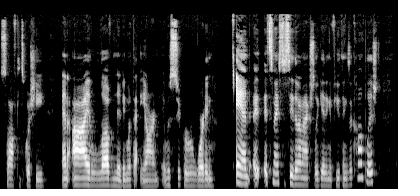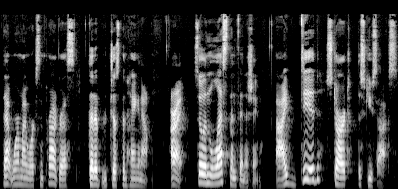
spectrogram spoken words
soft and squishy. And I love knitting with that yarn. It was super rewarding. And it, it's nice to see that I'm actually getting a few things accomplished that were my works in progress that have just been hanging out. All right. So in less than finishing, I did start the skew socks.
